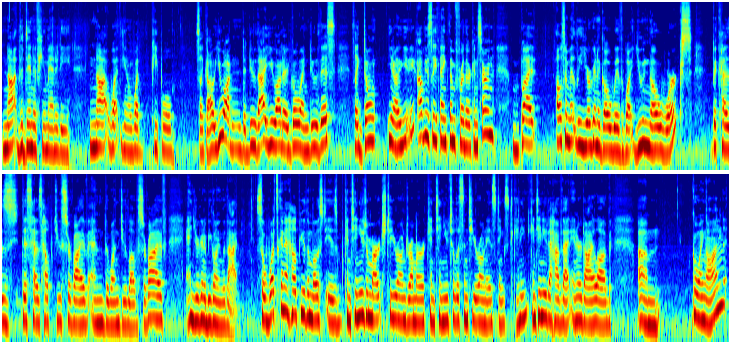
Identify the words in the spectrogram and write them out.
not the din of humanity, not what you know what people. It's like, oh, you oughtn't to do that. You ought to go and do this. It's like, don't you know? You obviously thank them for their concern, but ultimately you're going to go with what you know works because this has helped you survive and the ones you love survive, and you're going to be going with that. So, what's going to help you the most is continue to march to your own drummer, continue to listen to your own instincts, to continue to have that inner dialogue um, going on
